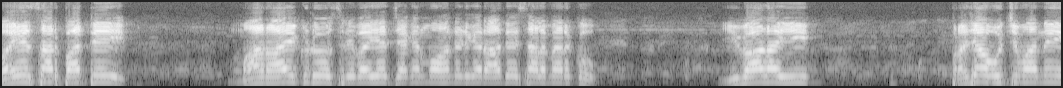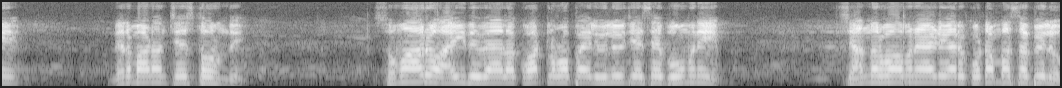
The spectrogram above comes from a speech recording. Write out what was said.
వైఎస్ఆర్ పార్టీ మా నాయకుడు శ్రీ వైఎస్ జగన్మోహన్ రెడ్డి గారి ఆదేశాల మేరకు ఇవాళ ఈ ప్రజా ఉద్యమాన్ని నిర్మాణం చేస్తూ ఉంది. సుమారు ఐదు వేల కోట్ల రూపాయలు విలువ చేసే భూమిని చంద్రబాబు నాయుడు గారి కుటుంబ సభ్యులు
